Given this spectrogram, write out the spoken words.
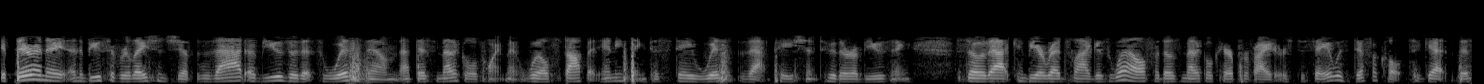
if they're in a, an abusive relationship, that abuser that's with them at this medical appointment will stop at anything to stay with that patient who they're abusing. So that can be a red flag as well for those medical care providers to say it was difficult to get this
